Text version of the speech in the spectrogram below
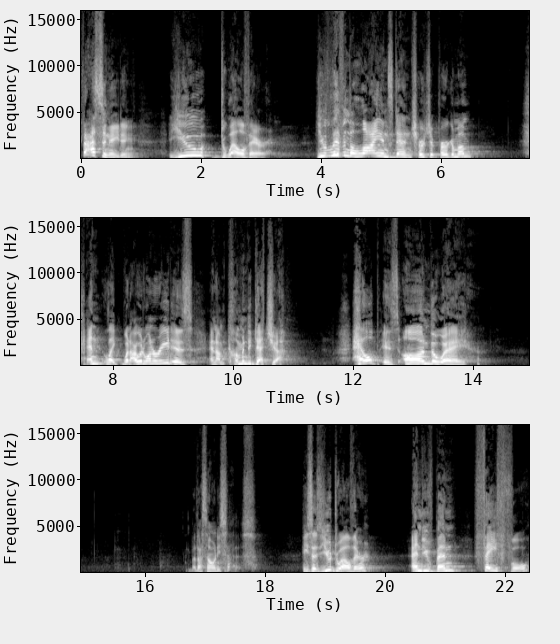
fascinating. You dwell there. You live in the lion's den, church at Pergamum. And like what I would want to read is, and I'm coming to get you. Help is on the way. But that's not what he says. He says, You dwell there, and you've been faithful,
